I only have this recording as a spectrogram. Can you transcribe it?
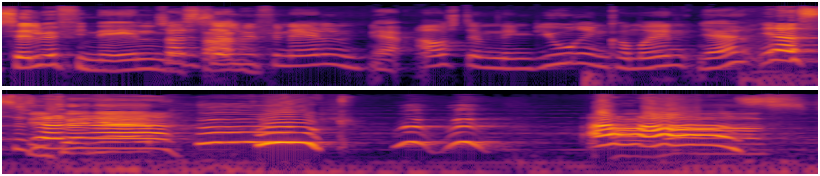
selve finalen, Så er der det starter. selve finalen. Ja. Afstemningen. Juryen kommer ind. Ja. Yes, Titania. Titania! Hook! Anders!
